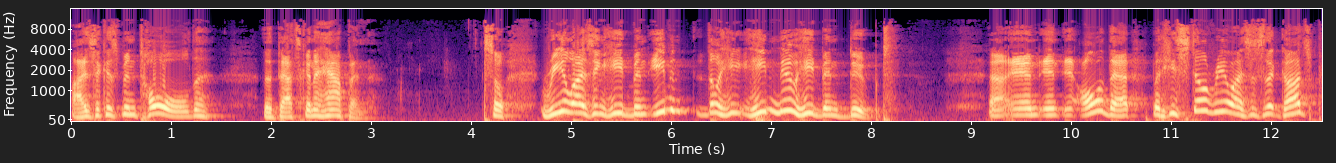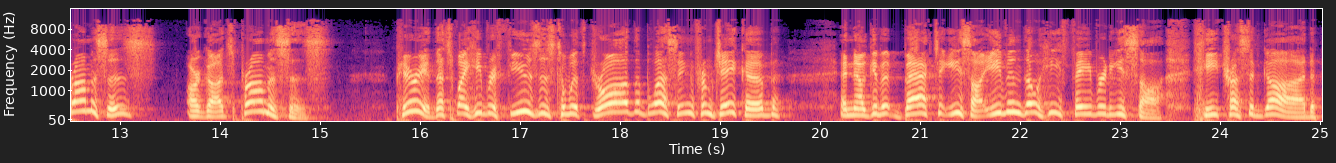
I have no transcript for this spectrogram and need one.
Isaac has been told that that's going to happen. So realizing he'd been, even though he, he knew he'd been duped, uh, and, and all of that, but he still realizes that God's promises are God's promises. Period. That's why he refuses to withdraw the blessing from Jacob and now give it back to Esau. Even though he favored Esau, he trusted God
